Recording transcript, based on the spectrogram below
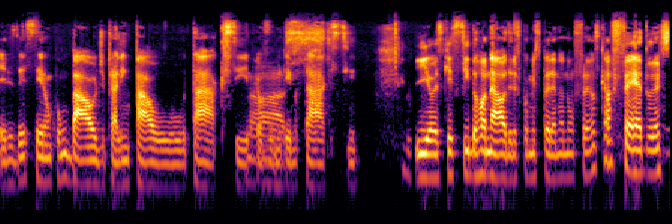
eles desceram com um balde pra limpar o táxi, porque eu vomitei no Nossa. táxi. E eu esqueci do Ronaldo, ele ficou me esperando num France Café durante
